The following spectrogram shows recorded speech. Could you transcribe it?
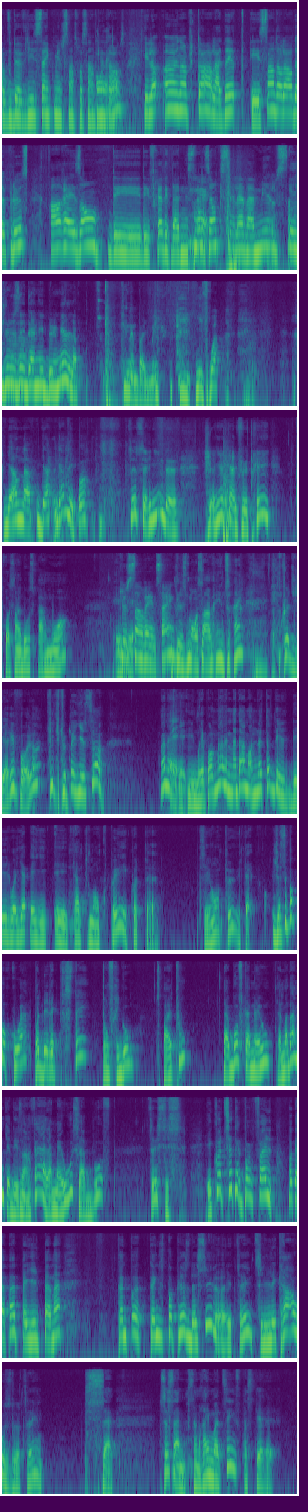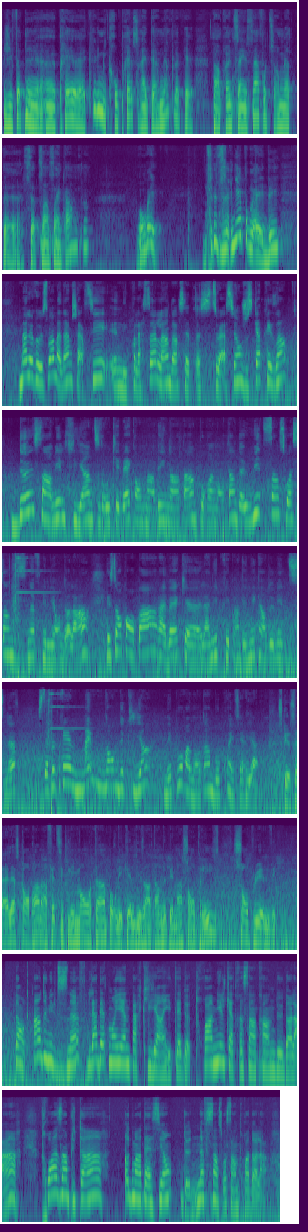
Vous deviez 5 174. Et là, un an plus tard, la dette est 100 de plus en raison des, frais d'administration qui s'élèvent à 1100 Et je les ai donné 2000. Là. Il même pas allumé. Il est froid. Regarde, ma, regarde, les portes. Tu sais, c'est rien de... J'ai rien de calfeutré. 312 par mois. plus 125. Plus mon 125. Écoute, j'y arrive pas, là. Qui peut payer ça? Oui, mais ils me répondent, non, mais madame, on a tous des, loyers à payer. Et quand ils m'ont coupé, écoute, euh, c'est honteux. Je sais pas pourquoi. Pas d'électricité. Ton frigo, tu perds tout. Ta bouffe, ta mets où? La madame qui a des enfants, elle la met où, sa bouffe? Tu sais, c'est... Écoute, si t'es pas, pas capable de payer le paiement, cogne pas, pas plus dessus, là, tu l'écrases, là, tu sais. Puis ça, ça, ça, me rend émotif parce que j'ai fait un, prêt, euh, tu sais, les micro-prêts sur Internet, là, que tu empruntes 500, il faut que tu remettes 750. Là. Oui, oui. J'ai rien pour aider. Malheureusement, Mme Chartier n'est pas la seule hein, dans cette situation. Jusqu'à présent, 200 000 clients d'Hydro-Québec ont demandé une entente pour un montant de 879 millions de dollars. Et si on compare avec euh, l'année pré-pandémique en 2019, c'est à peu près le même nombre de clients, mais pour un montant beaucoup inférieur. Ce que ça laisse comprendre, en fait, c'est que les montants pour lesquels les ententes de paiement sont prises sont plus élevés. Donc, en 2019, la dette moyenne par client était de 3 432 Trois ans plus tard, augmentation de 963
